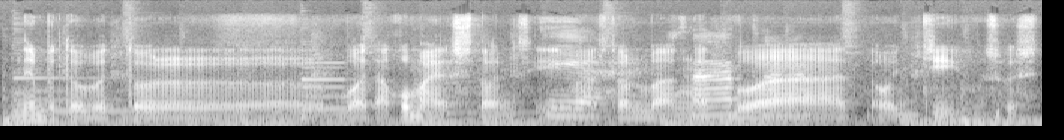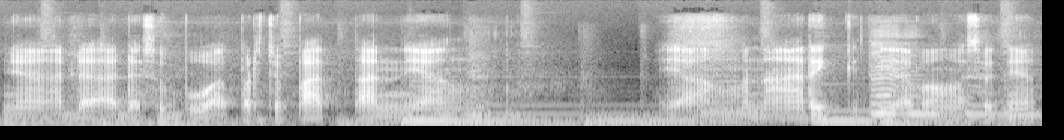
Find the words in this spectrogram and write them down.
ini betul-betul buat aku milestone sih Iya, milestone banget sangat, buat Oji khususnya ada ada sebuah percepatan yang yang menarik gitu ya apa maksudnya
